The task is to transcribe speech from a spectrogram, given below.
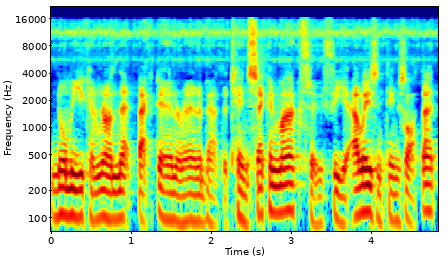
Normally you can run that back down around about the 10 second mark so for your alleys and things like that.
